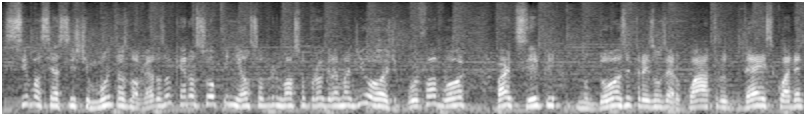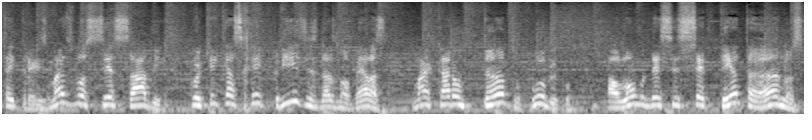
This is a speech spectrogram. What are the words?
se você assiste muitas novelas, eu quero a sua opinião sobre o nosso programa de hoje. Por favor, participe no 12 3104 1043. Mas você sabe por que, que as reprises das novelas marcaram tanto o público? Ao longo desses 70 anos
